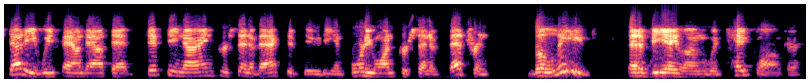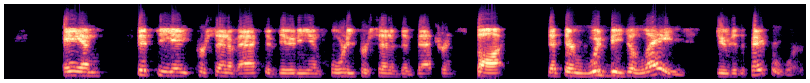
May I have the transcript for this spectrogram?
study, we found out that 59% of active duty and 41% of veterans believed that a VA loan would take longer. And 58% of active duty and 40% of the veterans thought that there would be delays due to the paperwork.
